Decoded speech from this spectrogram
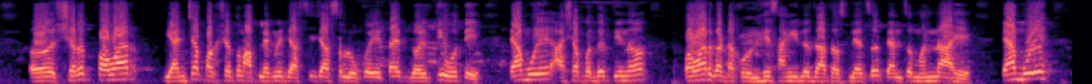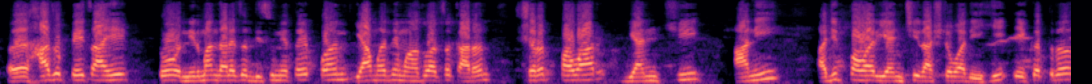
शरद पवार यांच्या पक्षातून आपल्याकडे जास्तीत जास्त लोक येत आहेत गळती होते. त्यामुळे अशा पद्धतीनं पवार गटाकडून हे सांगितलं जात असल्याचं त्यांचं म्हणणं आहे. त्यामुळे हा जो पेच आहे तो निर्माण झाल्याचं दिसून येतंय. पण यामध्ये महत्वाचं कारण शरद पवार यांची आणि अजित पवार यांची राष्ट्रवादी ही एकत्र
